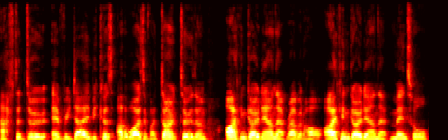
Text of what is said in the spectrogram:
have to do every day because otherwise, if I don't do them, I can go down that rabbit hole. I can go down that mental,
